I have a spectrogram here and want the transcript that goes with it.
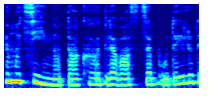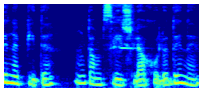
емоційно так для вас це буде, і людина піде. Ну, там свій шлях у людини,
